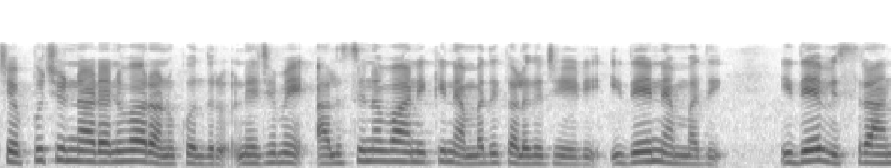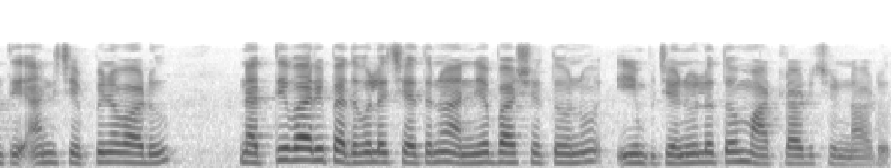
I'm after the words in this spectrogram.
చెప్పుచున్నాడని వారు అనుకుందరు. నిజమే అలసిన వానికి నెమ్మది కలుగజేయడి. ఇదే నెమ్మది ఇదే విశ్రాంతి అని చెప్పినవాడు నత్తివారి పెదవుల చేతను అన్యభాషతోనూ ఈ జనులతో మాట్లాడుచున్నాడు.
